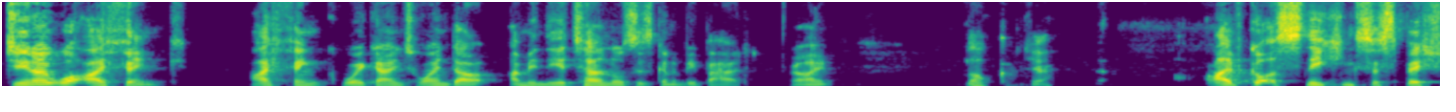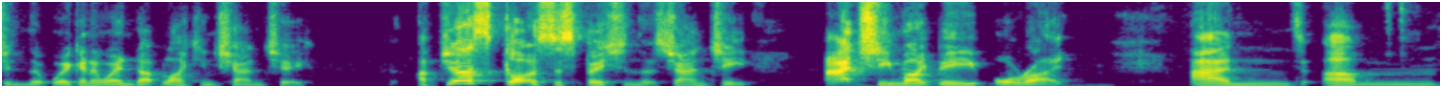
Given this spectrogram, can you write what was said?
Do you know what I think? I think we're going to end up. I mean, the Eternals is going to be bad, right? Oh god, yeah. I've got a sneaking suspicion that we're going to end up liking Shang-Chi. I've just got a suspicion that Shang-Chi actually might be all right. And um,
